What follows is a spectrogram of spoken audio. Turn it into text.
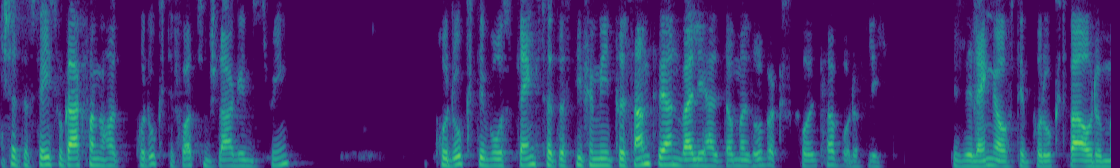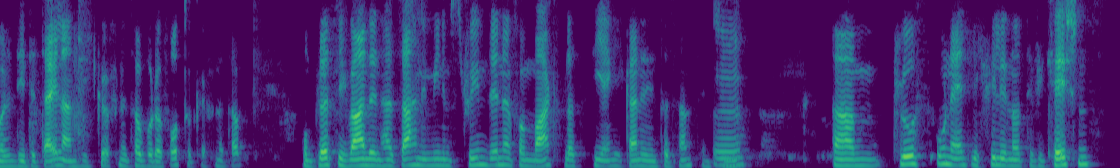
ist halt, dass Facebook angefangen hat, Produkte vorzuschlagen im Stream. Produkte, wo es denkt hat, dass die für mich interessant wären, weil ich halt da mal drüber gescrollt habe oder vielleicht bisschen länger auf dem Produkt war oder mal die Detailansicht geöffnet habe oder Foto geöffnet habe. Und plötzlich waren dann halt Sachen in meinem Stream drin vom Marktplatz, die eigentlich gar nicht interessant sind. Mhm. Ähm, plus unendlich viele Notifications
